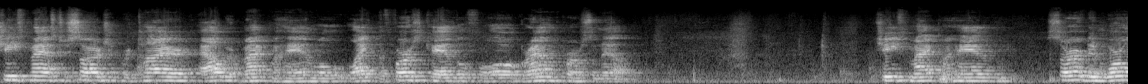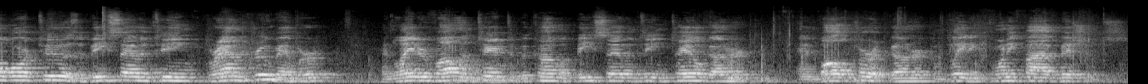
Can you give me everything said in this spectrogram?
Chief Master Sergeant retired Albert McMahon will light the first candle for all ground personnel. Chief McMahon served in World War II as a B-17 ground crew member and later volunteered to become a B-17 tail gunner and ball turret gunner, completing 25 missions.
